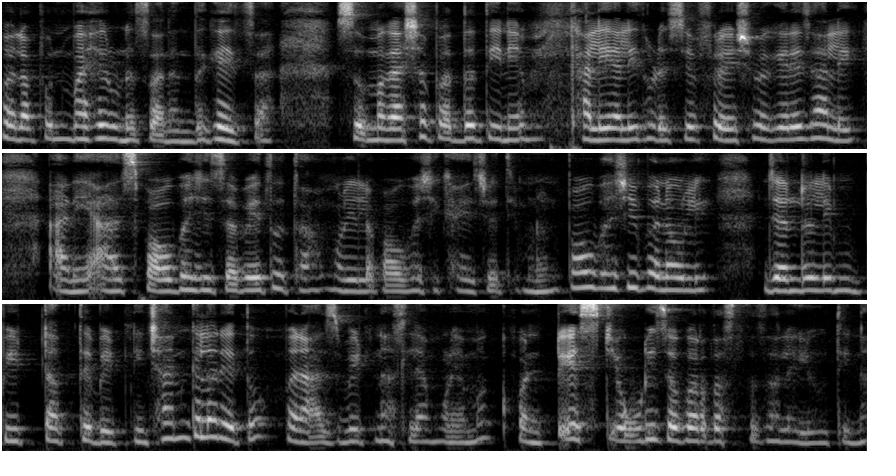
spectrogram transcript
पण आपण बाहेरूनच आनंद घ्यायचा. सो मग अशा पद्धतीने खाली आली थोडेसे फ्रेश वगैरे झाले आणि आज पावभाजीचा बेत होता. मुलीला पावभाजी खायची होती म्हणून पावभाजी बनवली. जनरली बीट टाकते बीटनी छान कलर येतो. पण आज बीट नसल्यामुळे मग पण टेस्ट एवढी जबरदस्त झालेली होती ना.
